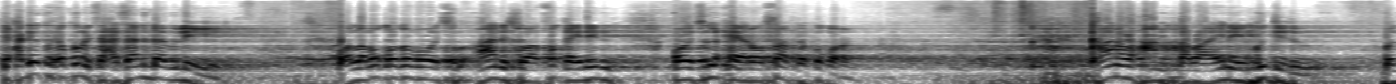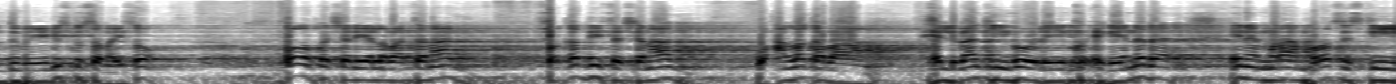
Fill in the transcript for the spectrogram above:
dee xaggay ku xukumaysaa xasaanaddaa buu leeyahay waa laba qodob oo aan iswaafaqaynin oo isla xeeroosaadka ku qoran. Kaana waxaan qabaa inay guddidu baldubeegis ku samayso. Qodobka shan iyo labaatanaad farqadiisa shanaad waxaan la qabaa xildhibaankii iga horreeyey ku-xigeennada inay maraan broseskii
